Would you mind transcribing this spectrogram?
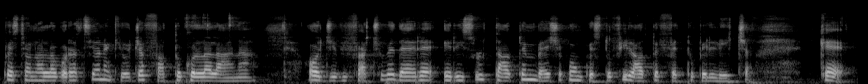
questa è una lavorazione che ho già fatto con la lana. Oggi vi faccio vedere il risultato invece con questo filato effetto pelliccia che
